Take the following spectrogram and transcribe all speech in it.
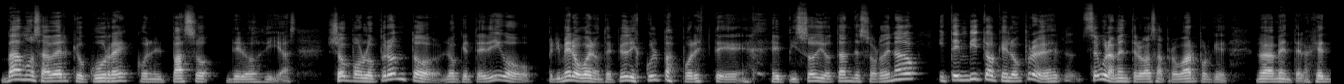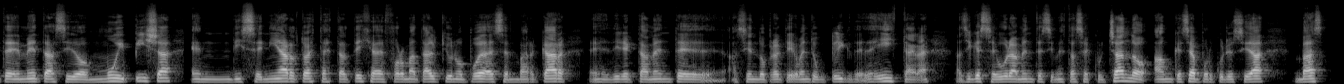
Vamos a ver qué ocurre con el paso de los días. Yo por lo pronto lo que te digo, primero, bueno, te pido disculpas por este episodio tan desordenado y te invito a que lo pruebes. Seguramente lo vas a probar porque nuevamente la gente de Meta ha sido muy pilla en diseñar toda esta estrategia de forma tal que uno pueda desembarcar eh, directamente haciendo prácticamente un clic desde Instagram. Así que seguramente si me estás escuchando, aunque sea por curiosidad, vas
